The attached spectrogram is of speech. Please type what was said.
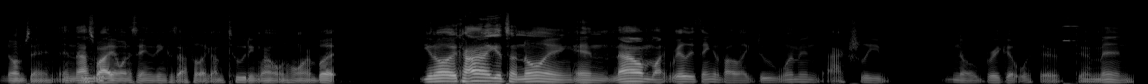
You know what I'm saying? And that's why I didn't want to say anything because I feel like I'm tooting my own horn. But you know, it kind of gets annoying. And now I'm like really thinking about like, do women actually, you know, break up with their their men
